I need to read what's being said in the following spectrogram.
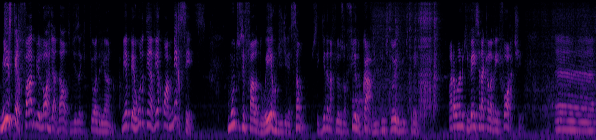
Mr. Fábio Lorde Adalto, diz aqui o Adriano. Minha pergunta tem a ver com a Mercedes. Muito se fala do erro de direção, seguida na filosofia do carro, em 22 e 23. Para o ano que vem, será que ela vem forte? É,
